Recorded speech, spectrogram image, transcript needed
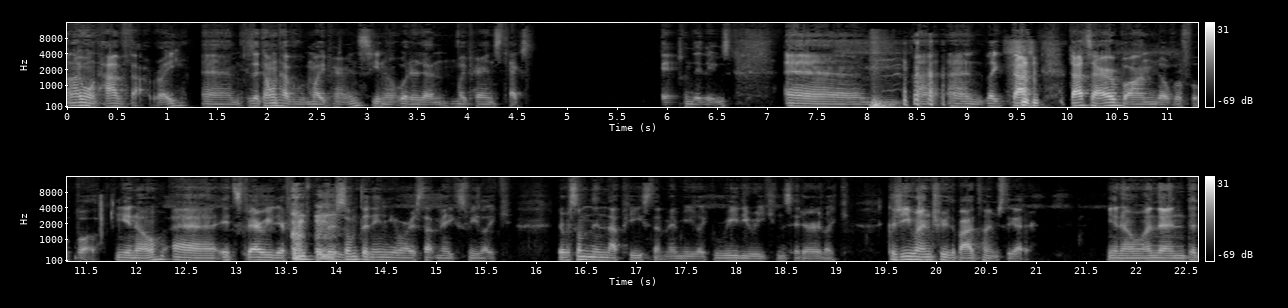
And i won't have that right? Um because i don't have it with my parents you know other than my parents text when they lose. Um and, and, like that that's our bond over football you know? Uh it's very different but there's something in yours that makes me like there was something in that piece that made me like really reconsider like because you went through the bad times together you know, and then the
